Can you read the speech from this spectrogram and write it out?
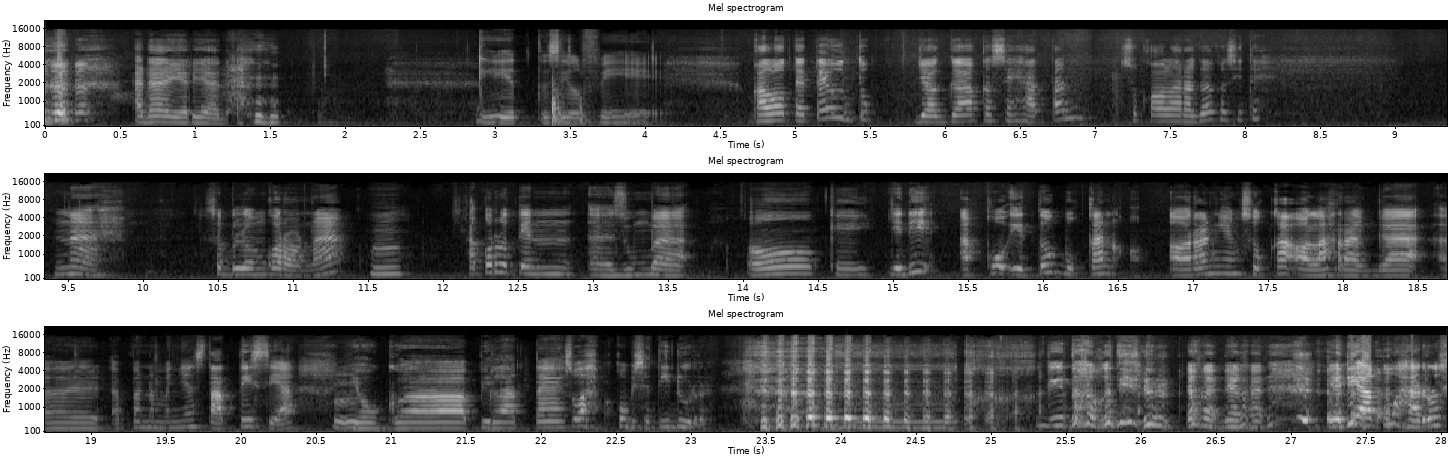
ada airnya ada. gitu Silvi Kalau Teteh untuk jaga kesehatan suka olahraga ke sih Teh? nah sebelum corona Hmm. aku rutin eh, zumba Oke. jadi aku itu bukan orang yang suka olahraga eh, apa namanya statis ya. Yoga pilates wah aku bisa tidur. Gitu aku tidur. Jangan jangan. Jadi aku harus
